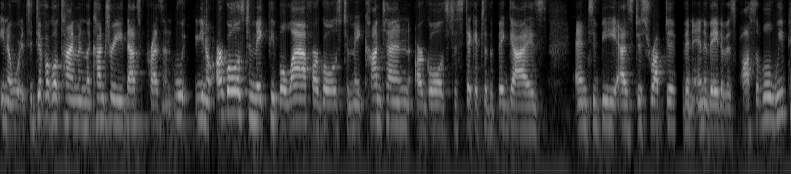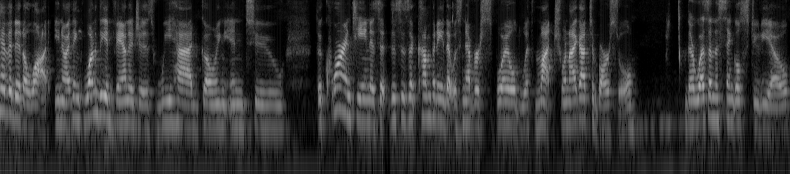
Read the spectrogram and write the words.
you know, it's a difficult time in the country. That's present. We, you know, our goal is to make people laugh. Our goal is to make content. Our goal is to stick it to the big guys and to be as disruptive and innovative as possible. We pivoted a lot. You know, I think one of the advantages we had going into the quarantine is that this is a company that was never spoiled with much. When I got to Barstool, there wasn't a single studio.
